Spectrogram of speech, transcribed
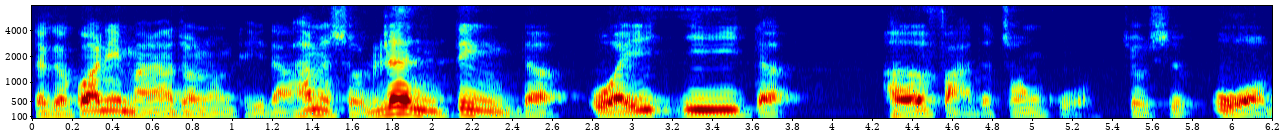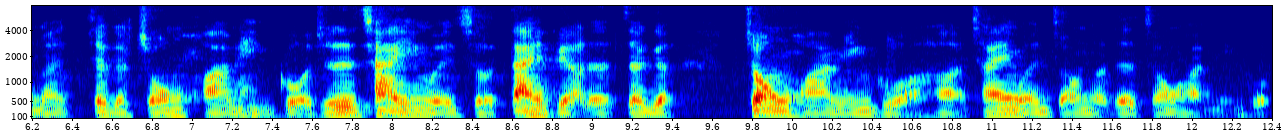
这个瓜利马拉总统提到，他们所认定的唯一的合法的中国，就是我们这个中华民国，就是蔡英文所代表的这个中华民国哈。蔡英文总统的中华民国，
